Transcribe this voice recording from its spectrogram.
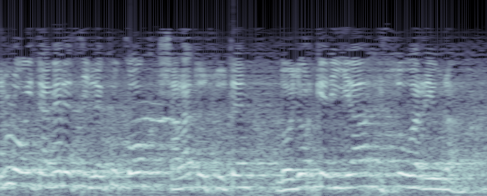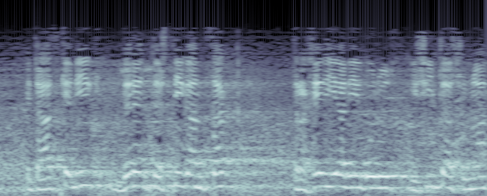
irurogeita emerezi lekukok salatu zuten doiorkeria izugarri ura. Eta azkenik, beren testigantzak tragediari buruz isiltasuna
